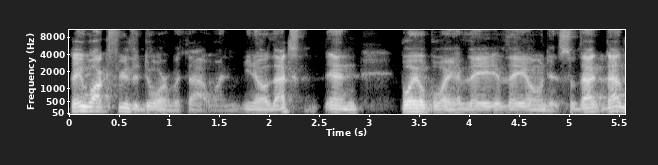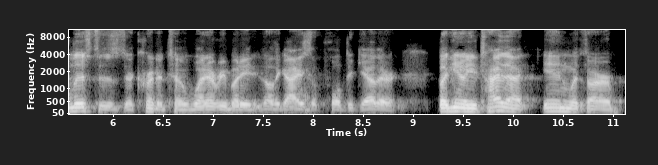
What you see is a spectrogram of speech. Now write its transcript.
they walk through the door with that one. You know, that's and boy, oh boy, have they have they owned it. So that that list is a credit to what everybody, all the guys have pulled together. But you know, you tie that in with our,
